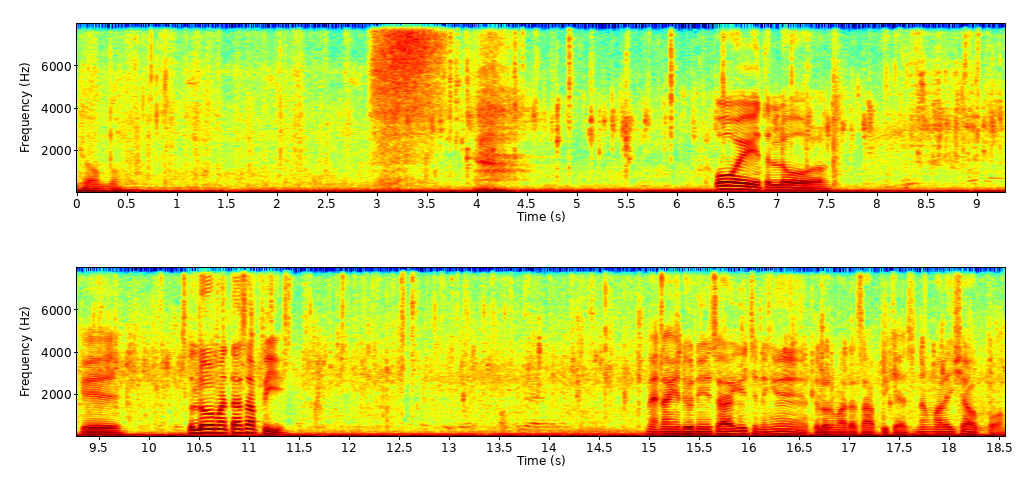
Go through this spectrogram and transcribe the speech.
Ya Allah Oi, telur. Okey. Telur mata sapi. Nek nang Indonesia iki jenenge telur mata sapi, guys. Nang Malaysia apa?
